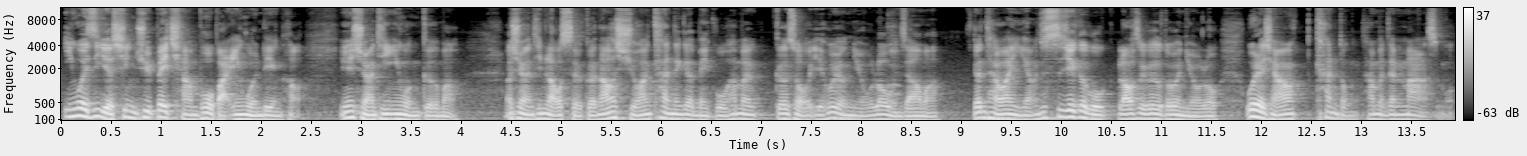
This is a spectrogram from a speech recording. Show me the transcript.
因为自己的兴趣被强迫把英文练好，因为喜欢听英文歌嘛。我喜欢听饶舌歌，然后喜欢看那个美国他们歌手也会有牛肉，你知道吗？跟台湾一样，就世界各国老舍歌手都有牛肉。为了想要看懂他们在骂什么，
